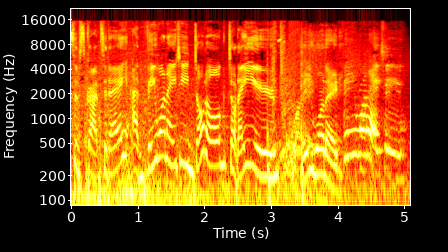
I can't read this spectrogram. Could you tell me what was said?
Subscribe today at v180.org.au. V180. V180.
